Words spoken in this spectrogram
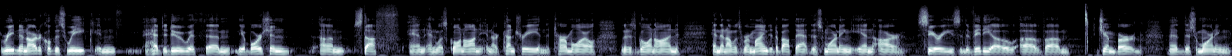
reading an article this week and had to do with um, the abortion um, stuff and, and what's going on in our country and the turmoil that is going on. And then I was reminded about that this morning in our series, in the video of um, Jim Berg uh, this morning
